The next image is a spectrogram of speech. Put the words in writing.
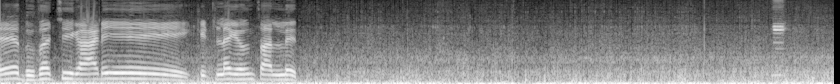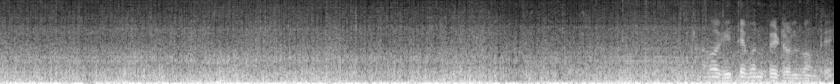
ए दुधाची गाडी किटल्या घेऊन चाललेत. मग इथे पण पेट्रोल पंप आहे.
